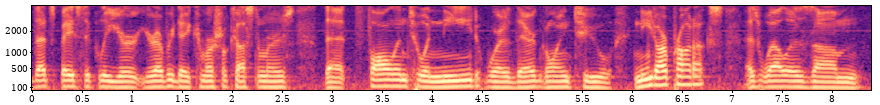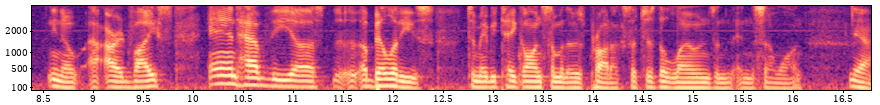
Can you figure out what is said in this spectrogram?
that's basically your your everyday commercial customers that fall into a need where they're going to need our products as well as um, you know our advice and have the uh, s- abilities to maybe take on some of those products such as the loans and, and so on. Yeah.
